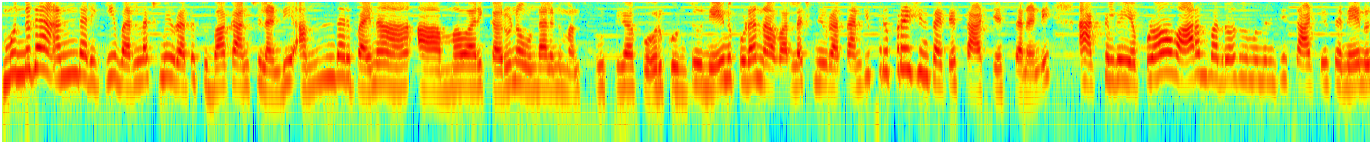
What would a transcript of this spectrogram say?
ముందుగా అందరికి వరలక్ష్మి వ్రత శుభాకాంక్షలు అండి అందరి పైన ఆ అమ్మవారి కరుణ ఉండాలని మనస్ఫూర్తిగా కోరుకుంటూ నేను కూడా నా వరలక్ష్మి వ్రతానికి ప్రిపరేషన్స్ అయితే స్టార్ట్ చేస్తానండి. యాక్చువల్గా ఎప్పుడో వారం పది రోజుల ముందు నుంచి స్టార్ట్ చేశాను నేను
